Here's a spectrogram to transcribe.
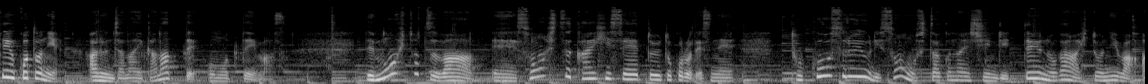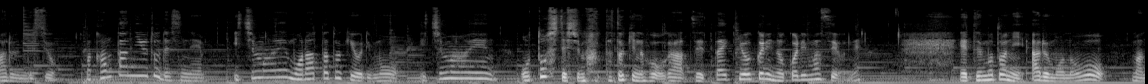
ていうことにあるんじゃないかなって思っています。でもう一つは、えー、損失回避性というところですね。得をするより損をしたくない心理っていうのが人にはあるんですよ、まあ、簡単に言うとですね1万円もらった時よりも1万円落としてしまった時の方が絶対記憶に残りますよね、えー、手元にあるものを、まあ、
